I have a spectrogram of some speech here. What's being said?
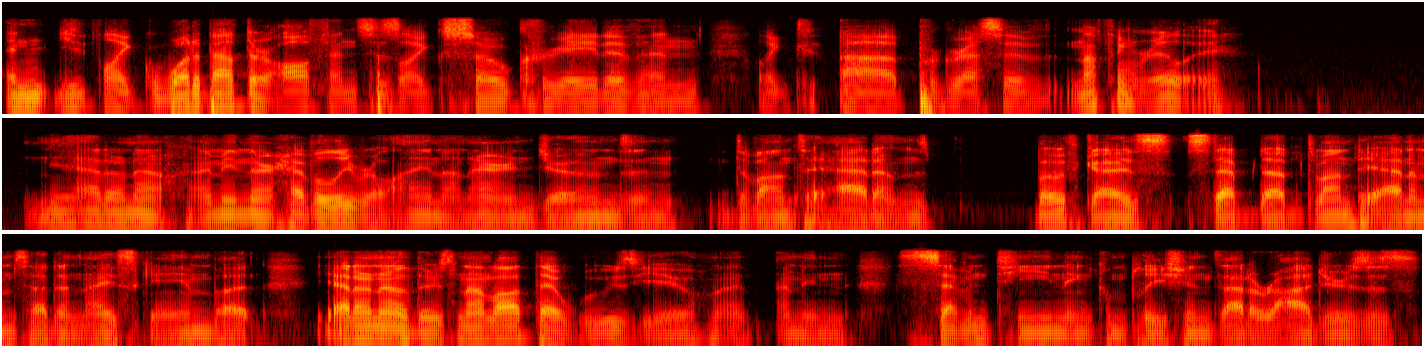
and you like what about their offense is like so creative and like uh progressive nothing really yeah i don't know i mean they're heavily reliant on aaron jones and Davante Adams both guys stepped up. Davante Adams had a nice game but yeah i don't know. There's not a lot that woos you. I, I mean 17 incompletions out of rodgers is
